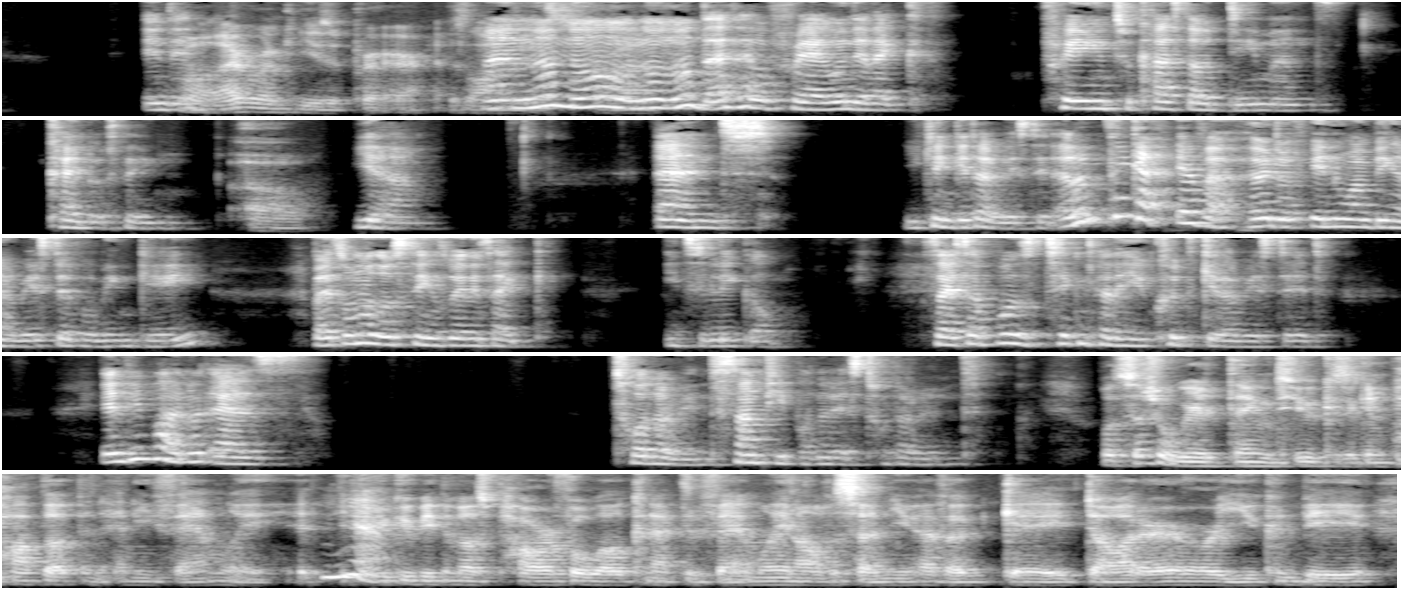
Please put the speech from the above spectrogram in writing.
And then Well, everyone can use a prayer as long uh, as no, it's, no, uh, no, not that type of prayer when they're like praying to cast out demons, kind of thing. Oh, Yeah. And you can get arrested. I don't think I've ever heard of anyone being arrested for being gay, but it's one of those things where it's like, it's illegal. So I suppose technically you could get arrested. And people are not as tolerant. Some people are not as tolerant. Well, it's such a weird thing too because it can pop up in any family. It, Yeah. You could be the most powerful, well-connected family, and all of a sudden you have a gay daughter, or you can be,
